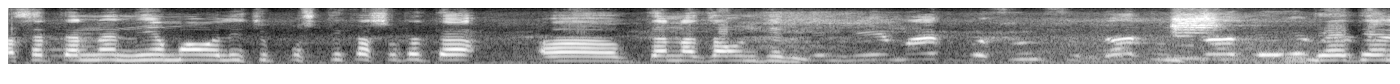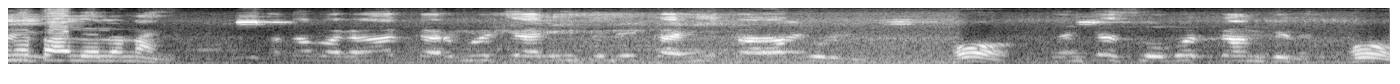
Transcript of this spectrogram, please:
असं त्यांना नियमावलीची पुस्तिका सुद्धा त्या त्यांना जाऊन दिली. ते नियमात बसून सुद्धा तुमचं ते देण्यात. आलेलं नाही. आता बघा कर्मचारी तुम्ही काही काळापूर्वी हो. त्यांच्यासोबत काम केलं. हो.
